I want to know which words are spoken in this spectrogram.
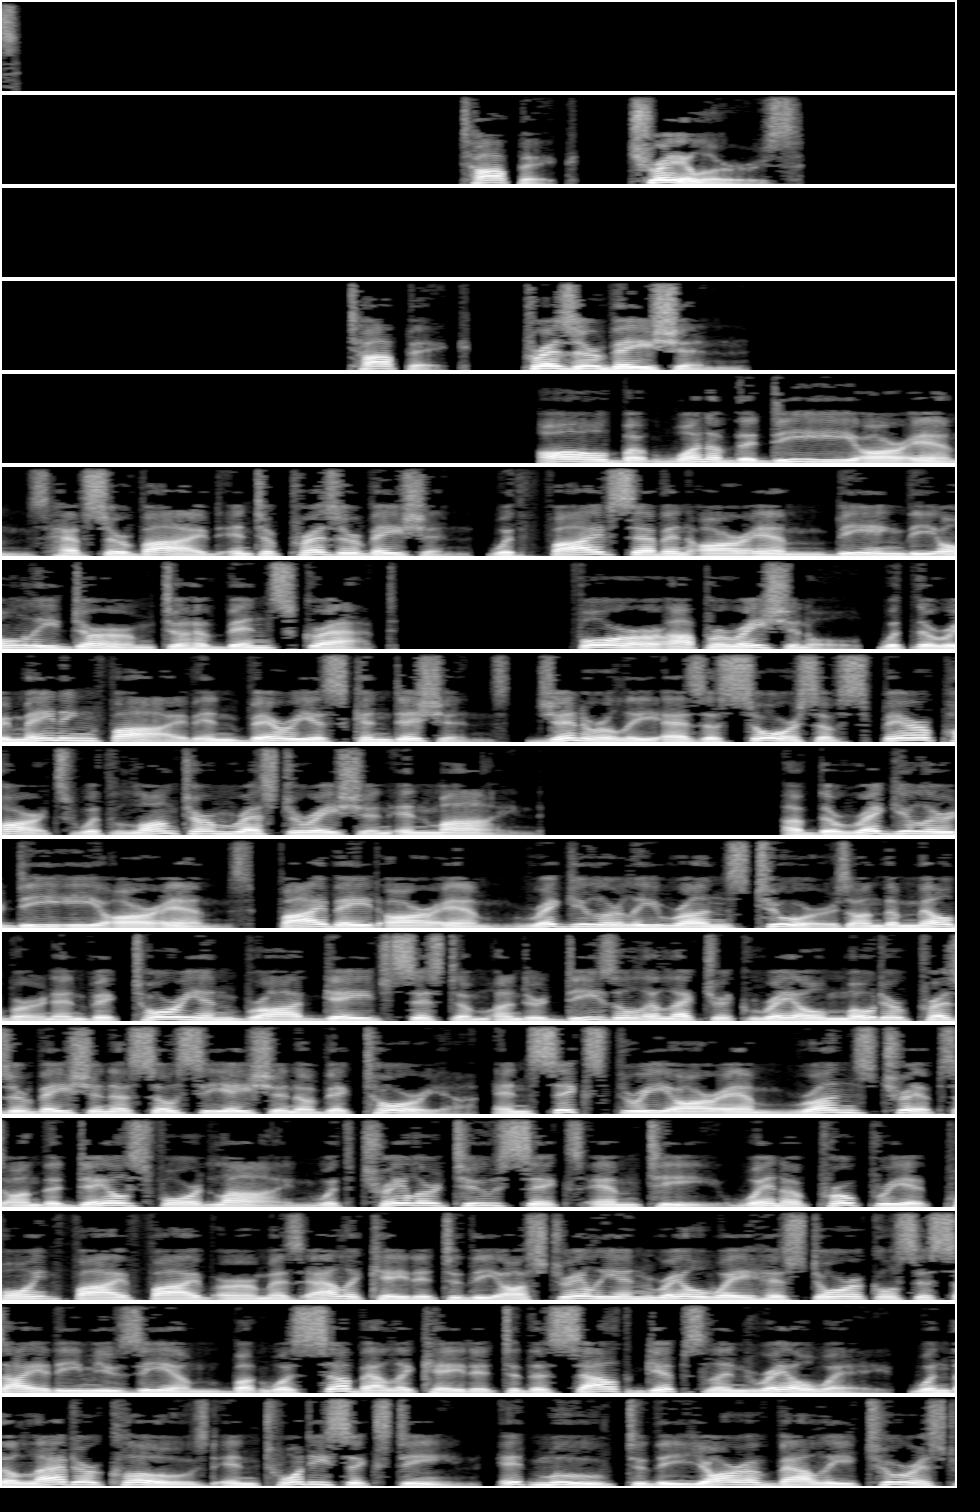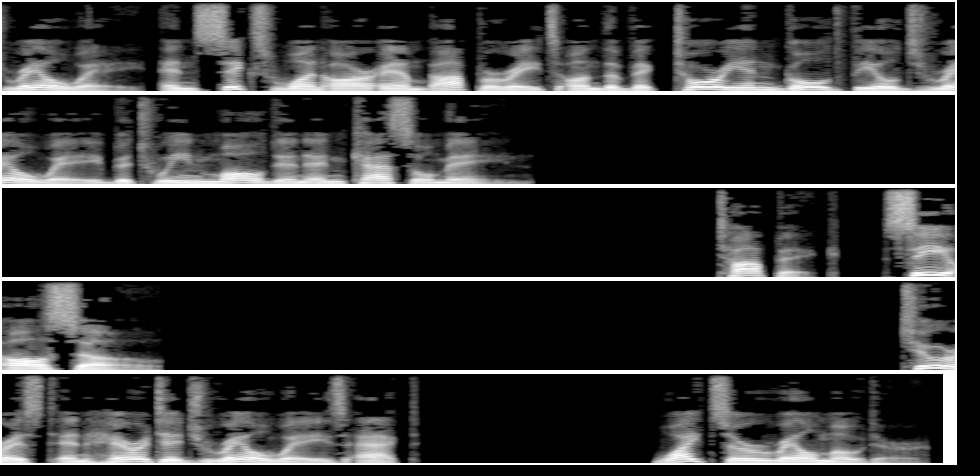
Topic: Trailers. Topic: Preservation. All but one of the DERMs have survived into preservation, with 57RM being the only DERM to have been scrapped. Four are operational, with the remaining five in various conditions, generally as a source of spare parts with long-term restoration in mind. Of the regular DERMs, 58RM regularly runs tours on the Melbourne and Victorian broad gauge system under Diesel Electric Rail Motor Preservation Association of Victoria, and 63RM runs trips on the Daylesford line with trailer 26MT when appropriate. 0.55 ERM is allocated to the Australian Railway Historical Society Museum but was suballocated to the South Gippsland Railway, when the latter closed in 2016, it moved to the Yarra Valley Tourist Railway, and 61RM operates on the Victorian Goldfields Railway between Maldon and Castlemaine. See also Tourist and Heritage Railways Act Weitzer Railmotor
